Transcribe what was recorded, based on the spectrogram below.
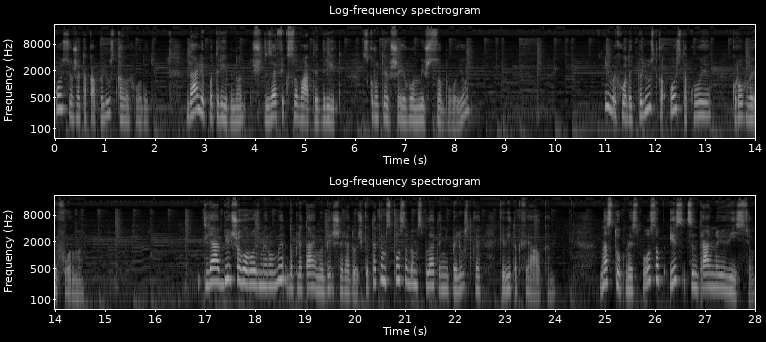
ось уже така пелюстка виходить. Далі потрібно зафіксувати дріт, скрутивши його між собою. І виходить пелюстка ось такої круглої форми. Для більшого розміру ми доплітаємо більше рядочків. Таким способом сплетені пелюстки квіток фіалки. Наступний спосіб із центральною віссю.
